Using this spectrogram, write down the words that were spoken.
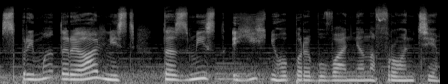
сприймати реальність та зміст їхнього перебування на фронті.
